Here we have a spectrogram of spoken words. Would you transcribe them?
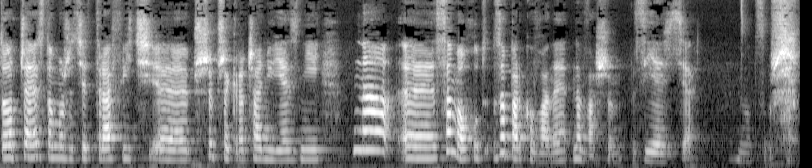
to często możecie trafić e, przy przekraczaniu jezdni na e, samochód zaparkowany na waszym zjeździe. No cóż.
